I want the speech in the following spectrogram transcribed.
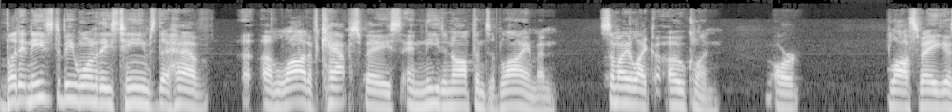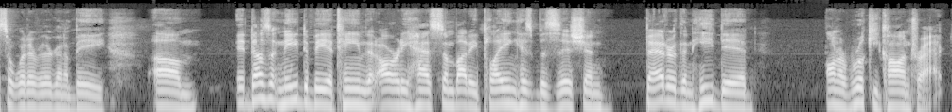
But it needs to be one of these teams that have a, a lot of cap space and need an offensive lineman. Somebody like Oakland or Las Vegas or whatever they're going to be. Um, it doesn't need to be a team that already has somebody playing his position better than he did on a rookie contract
